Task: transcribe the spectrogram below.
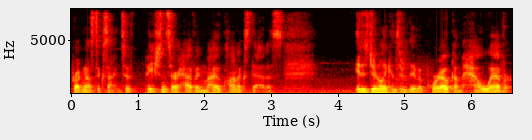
prognostic sign. So, if patients are having myoclonic status, it is generally considered they have a poor outcome. However,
